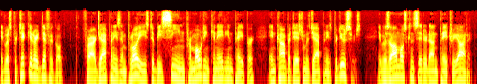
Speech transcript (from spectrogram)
It was particularly difficult for our Japanese employees to be seen promoting Canadian paper in competition with Japanese producers. It was almost considered unpatriotic.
